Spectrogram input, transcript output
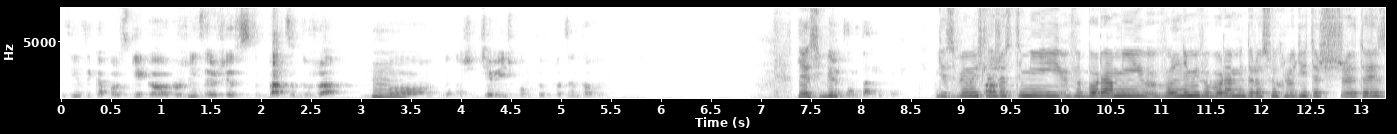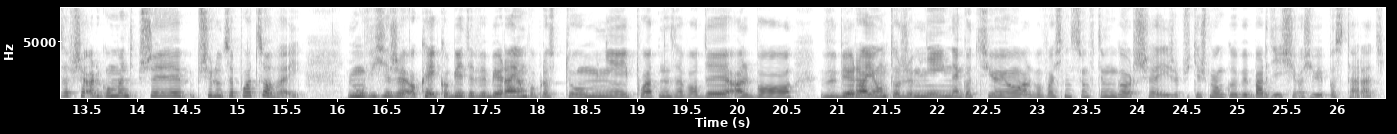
z języka polskiego różnica już jest bardzo duża, hmm. bo wynosi 9 punktów procentowych. No ja sobie, ja sobie myślę, że z tymi wyborami, wolnymi wyborami dorosłych ludzi też to jest zawsze argument przy, przy luce płacowej. Mówi się, że okej, okay, kobiety wybierają po prostu mniej płatne zawody, albo wybierają to, że mniej negocjują, albo właśnie są w tym gorsze i że przecież mogłyby bardziej się o siebie postarać.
